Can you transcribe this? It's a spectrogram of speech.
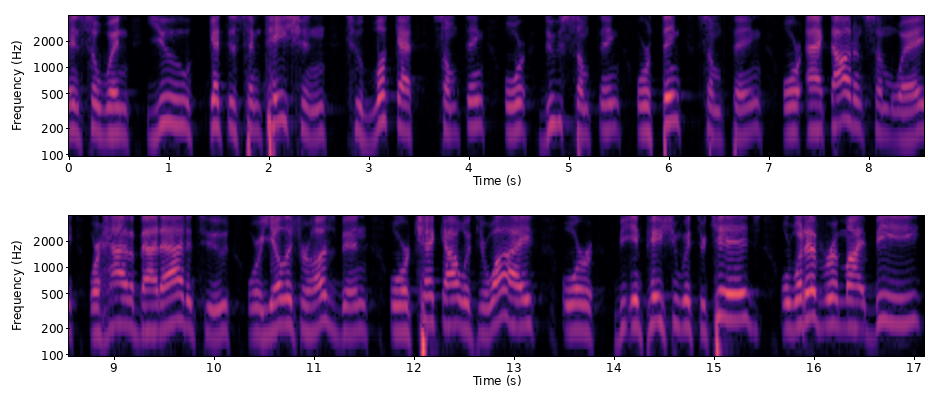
And so when you get this temptation to look at something or do something or think something or act out in some way or have a bad attitude or yell at your husband or check out with your wife or be impatient with your kids or whatever it might be,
